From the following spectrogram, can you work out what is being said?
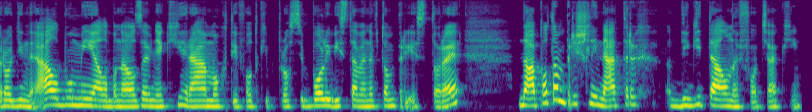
rodinné albumy, alebo naozaj v nejakých rámoch tie fotky proste boli vystavené v tom priestore. No a potom prišli na trh digitálne foťaky.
